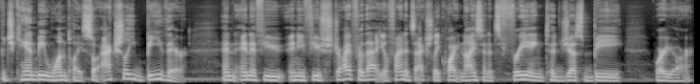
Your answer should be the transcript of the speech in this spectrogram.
but you can be one place. So actually be there. And, and if you and if you strive for that, you'll find it's actually quite nice and it's freeing to just be where you are.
